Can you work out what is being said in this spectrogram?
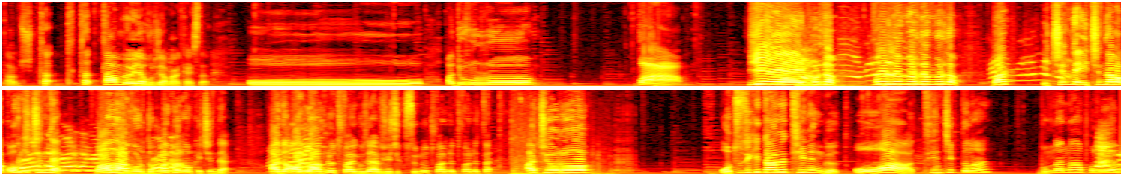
Tamam. Şu- ta- ta- tam böyle vuracağım arkadaşlar. Oo hadi vururum. Bam. Yey vurdum. Vurdum vurdum vurdum. Bak içinde içinde bak ok içinde. Vallahi vurdum. Bakın ok içinde. Hadi Allah'ım lütfen güzel bir şey çıksın. Lütfen lütfen lütfen. Açıyorum. 32 tane tin ingot. Oha tin çıktı lan. Bunlar ne yapılıyor?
